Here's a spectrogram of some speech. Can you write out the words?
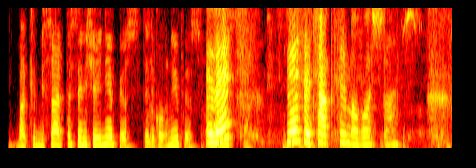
Bak bir saattir senin şeyini yapıyoruz. Dedikodunu yapıyoruz. Evet. Neyse çaktırma boş ver.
